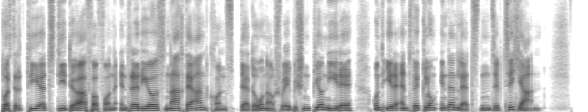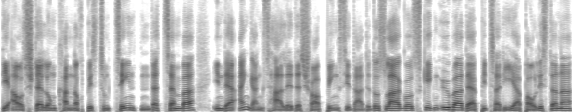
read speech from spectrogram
porträtiert die Dörfer von Entre Rios nach der Ankunft der donauschwäbischen Pioniere und ihre Entwicklung in den letzten 70 Jahren. Die Ausstellung kann noch bis zum 10. Dezember in der Eingangshalle des Shopping Cidade dos Lagos gegenüber der Pizzeria Paulistana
